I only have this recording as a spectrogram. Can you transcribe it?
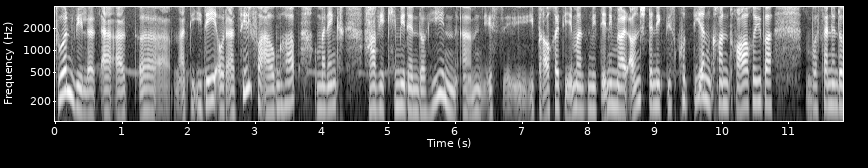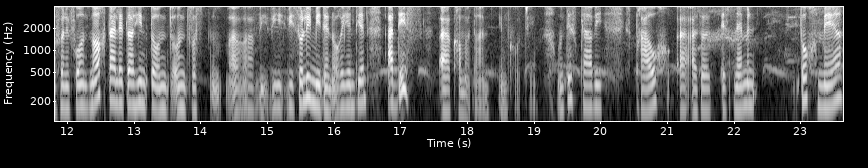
tun will, äh, äh, äh, die Idee oder ein Ziel vor Augen habe und man denkt, ha, wie komme ich denn da hin? Ähm, ich brauche halt jemanden, mit dem ich mal anständig diskutieren kann darüber, was sind denn da für Vor- und Nachteile dahinter und, und was, wie, wie, wie soll ich mich denn orientieren? Auch das kann man dann im Coaching. Und das glaube ich, es braucht, also es nehmen doch mehr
